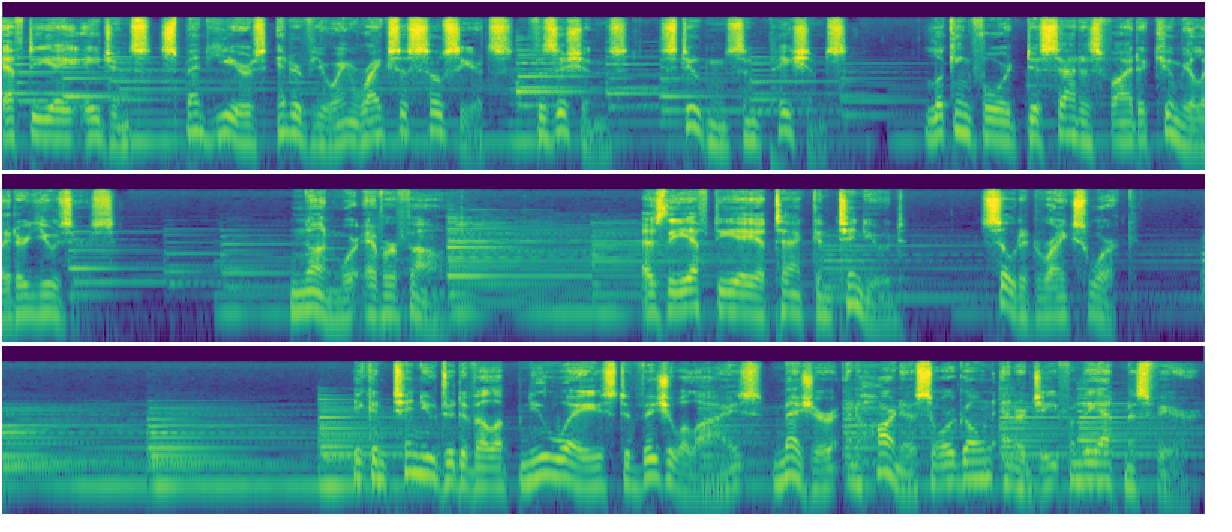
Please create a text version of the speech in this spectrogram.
FDA agents spent years interviewing Reich's associates, physicians, students, and patients, looking for dissatisfied accumulator users. None were ever found. As the FDA attack continued, so did Reich's work. He continued to develop new ways to visualize, measure, and harness orgone energy from the atmosphere.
